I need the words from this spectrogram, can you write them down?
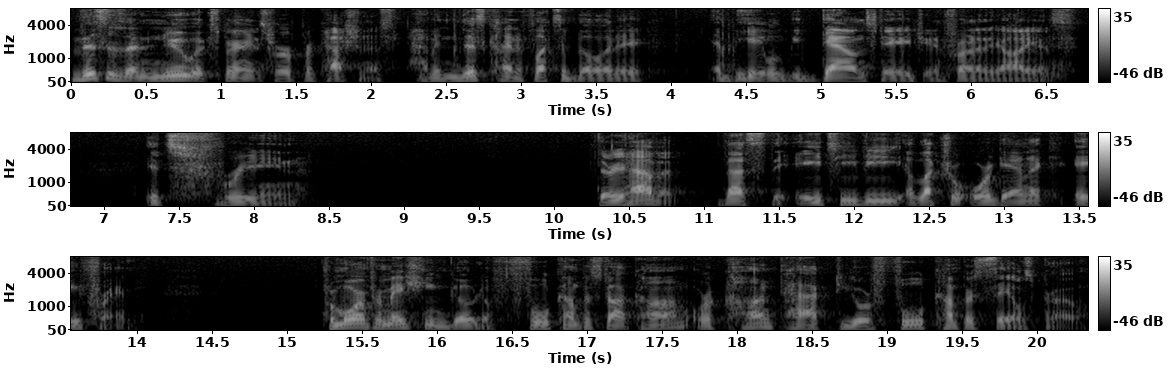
This is a new experience for a percussionist, having this kind of flexibility and be able to be downstage in front of the audience. It's freeing. There you have it. That's the ATV Electrorganic aFrame. For more information, you can go to fullcompass.com or contact your Full Compass sales pro.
